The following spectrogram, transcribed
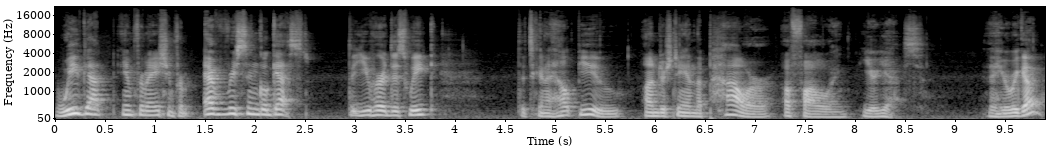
We've got information from every single guest that you heard this week that's going to help you understand the power of following your yes. Now, here we go.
